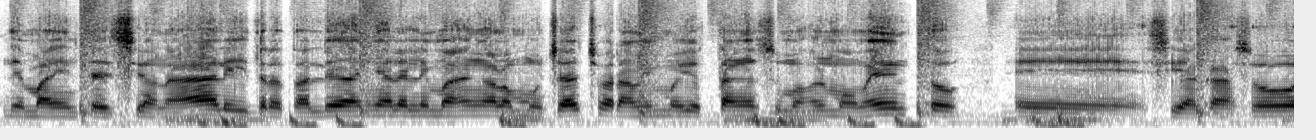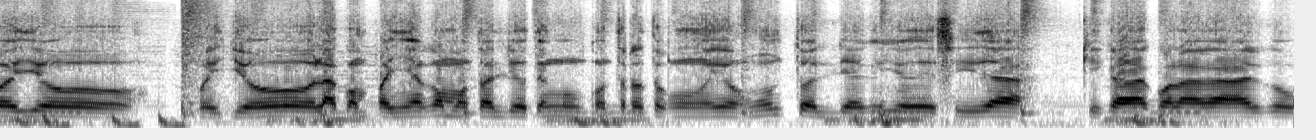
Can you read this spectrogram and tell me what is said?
de, malintencionar y tratar de dañarle la imagen a los muchachos. Ahora mismo ellos están en su mejor momento. Eh, si acaso ellos, pues yo, la compañía como tal, yo tengo un contrato con ellos juntos. El día que yo decida que cada cual haga algo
